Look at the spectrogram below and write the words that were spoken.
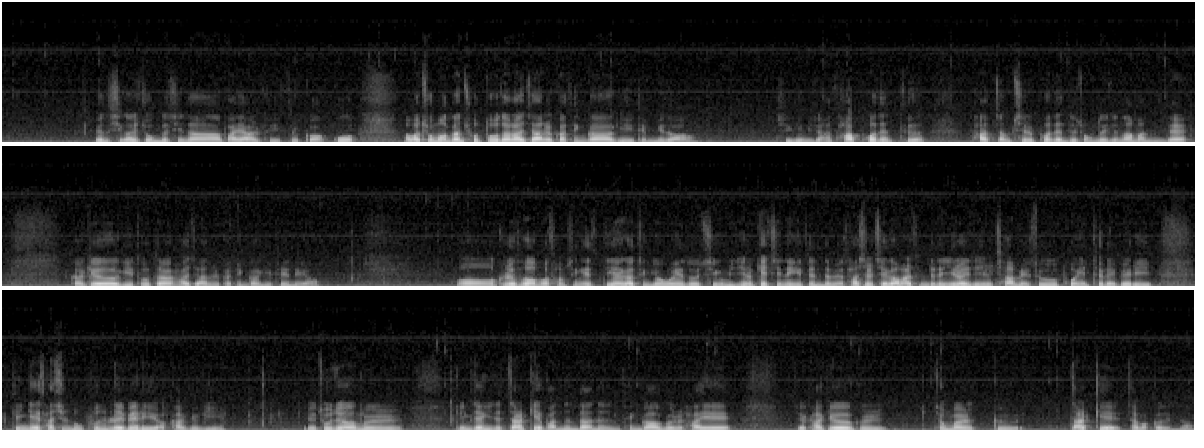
그래도 시간이 조금 더 지나 봐야 알 수 있을 것 같고 아마 조만간 조, 도달하지 않을까 생각이 됩니다. 지금 이제 한 4%, 4.7% 정도 이제 남았는데 가격이 도달하지 않을까 생각이 되네요. 어, 그래서 뭐 삼성 SDI 같은 경우에도 지금 이렇게 진행이 된다면 사실 제가 말씀드린 이런 이제 1차 매수 포인트 레벨이 굉장히 사실 높은 레벨이에요, 가격이. 예, 조정을 굉장히 이제 짧게 받는다는 생각을 하에 제 가격을 정말 그 짧게 잡았거든요.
